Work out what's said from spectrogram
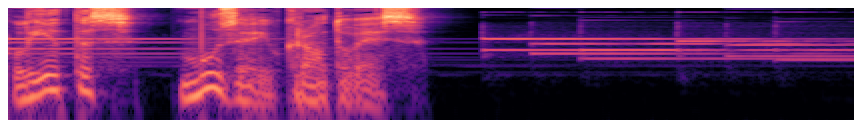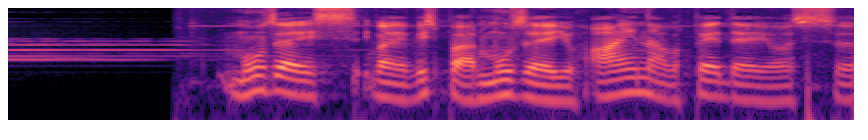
lietas muzeju krātuvēs. Muzejs vai vispār muzeju ainava pēdējos uh,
